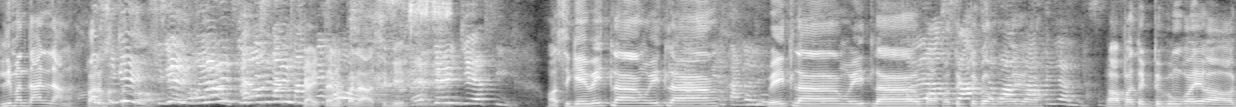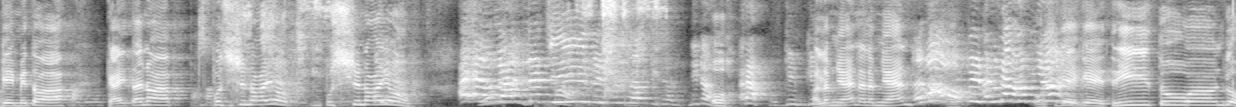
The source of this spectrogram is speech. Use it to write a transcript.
Limandaan lang. Para Oh, sige, sige. Kahit ano pala, sige. Yung GFC. Oh, sige, wait lang, wait lang. Wait lang, wait lang. Papatugtugan ko kayo. Papatugtugan ko kayo. O, game ito ha. Kahit ano ha, posisyon na kayo. Posisyon na kayo. Ay, alam legit! Dito, Oh. harap. Game, game. Alam niya yan? Alam niya yan? Ano? Ano na kami O sige, sige. 3, 2, 1, go.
